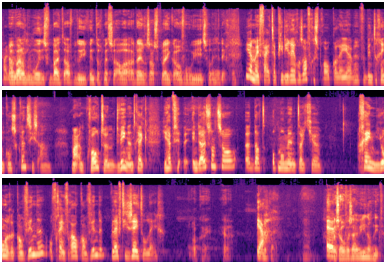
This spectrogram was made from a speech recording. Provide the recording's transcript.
Maar, Maar waarom moet je- bemoeienis van buitenaf? Ik bedoel, je kunt toch met z'n allen regels afspreken over hoe je iets wil inrichten? Ja, maar in feite heb je die regels afgesproken, alleen je verbindt er geen consequenties aan. Maar een quotum, dwingend. Kijk, je hebt in Duitsland zo eh, dat op het moment dat je geen jongere kan vinden of geen vrouw kan vinden, blijft die zetel leeg. Oké, ja. Ja. En Maar zover zijn we hier nog niet.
